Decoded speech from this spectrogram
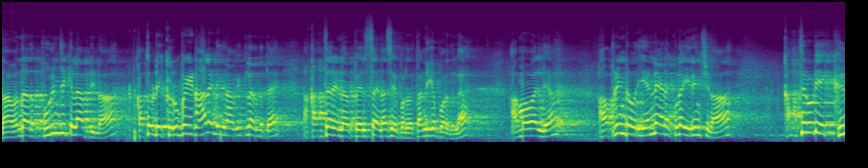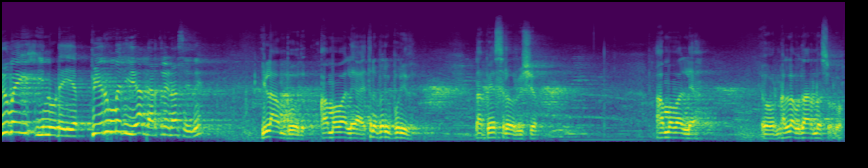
நான் வந்து அதை புரிஞ்சிக்கல அப்படின்னா கத்தருடைய கிருபையினால் இன்றைக்கி நான் வீட்டில் இருந்துட்டேன். கத்தர் என்ன பெருசாக என்ன செய்ய போகிறது தண்டிக்க போகிறதில்ல ஆமாவா இல்லையா? அப்படின்ற ஒரு எண்ணம் எனக்குள்ளே இருந்துச்சுன்னா கத்தருடைய கிருபையினுடைய பெருமதியை அந்த இடத்துல என்ன செய்யுது? இல்லாமல் போகுது. ஆமாவா இல்லையா? எத்தனை பேருக்கு புரியுது? நான் பேசுகிற ஒரு விஷயம். ஆமாவா இல்லையா? ஒரு நல்ல உதாரணம் சொல்லுவோம்.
